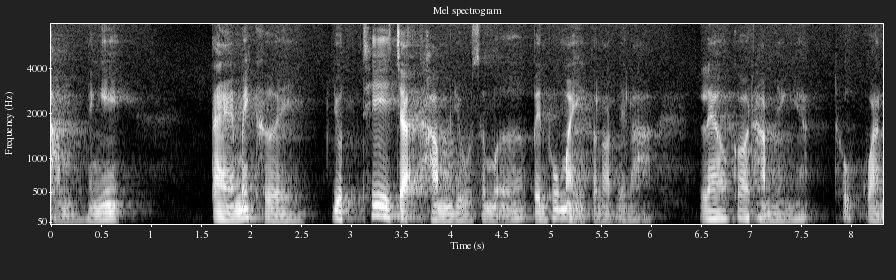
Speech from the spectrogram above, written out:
ทำอย่างนี้ แต่ไม่เคยหยุดที่จะทำอยู่เสมอเป็นผู้ใหม่ตลอดเวลา แล้วก็ทำอย่างเงี้ยทุกวัน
